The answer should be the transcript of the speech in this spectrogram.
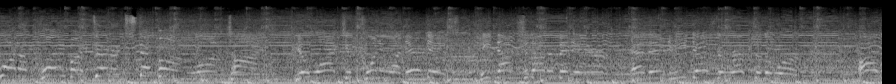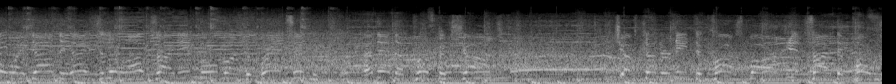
What a play by Derek Stepan! Long time. You'll watch it 21. There it is. He knocks it out of midair, and then he does the rest of the work. In move Franson, and then the perfect shot. Just underneath the crossbar, inside the post.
